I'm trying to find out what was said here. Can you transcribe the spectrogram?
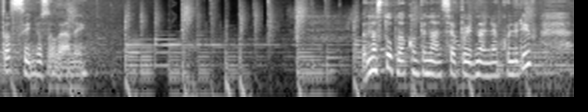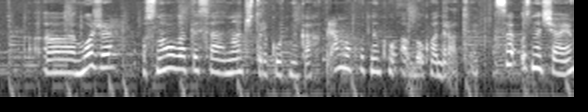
та синьо-зелений. Наступна комбінація поєднання кольорів може основуватися на чотирикутниках, прямокутнику або квадратові. Це означає,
